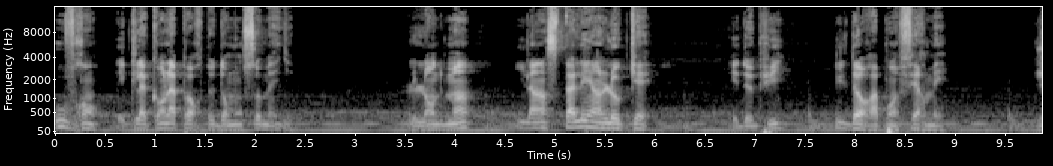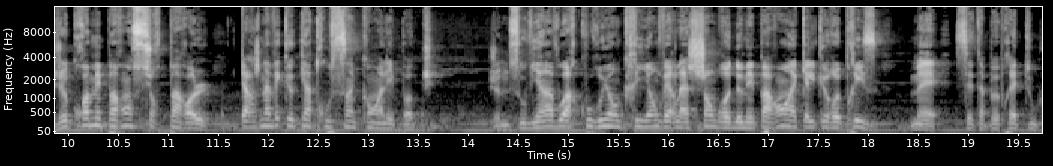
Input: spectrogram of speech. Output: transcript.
ouvrant et claquant la porte dans mon sommeil. Le lendemain, il a installé un loquet et depuis, il dort à point fermé. Je crois mes parents sur parole car je n'avais que 4 ou 5 ans à l'époque. Je me souviens avoir couru en criant vers la chambre de mes parents à quelques reprises, mais c'est à peu près tout.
